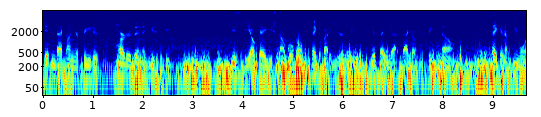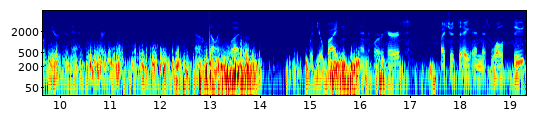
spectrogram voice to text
getting back on your feet is harder than it used to be. It used to be okay, you stumble, you take about a year or two to get back, back on your feet. No, it's taking a few more years than that right now. And I'm telling you what, Joe Biden and or Harris, I should say, and this Walz dude,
